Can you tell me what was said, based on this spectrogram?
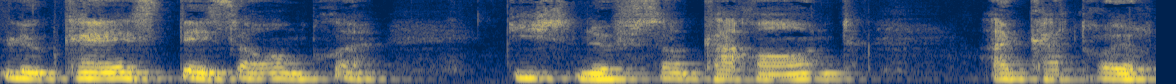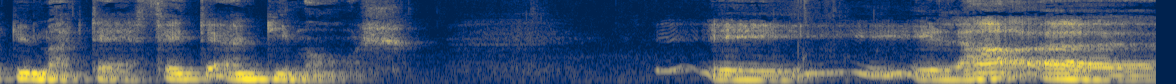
le 15 décembre 1940 à 4 heures du matin. C'était un dimanche. Et, là, euh,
